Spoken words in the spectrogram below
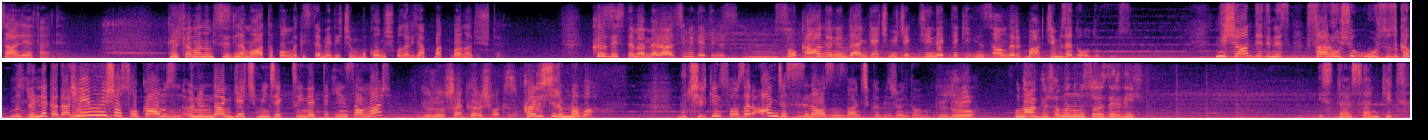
Salih Efendi. Gülfem Hanım sizinle muhatap olmak istemediği için bu konuşmaları yapmak bana düştü. Kız isteme merasimi dediniz. Sokağın önünden geçmeyecek tinetteki insanları bahçemize doldurdunuz. Nişan dediniz, sarhoşu uğursuzu kapımızın önüne kadar... Kimmiş o sokağımızın önünden geçmeyecek tıynetteki insanlar? Gürü sen karışma kızım. Karışırım baba. Bu çirkin sözler anca sizin ağzınızdan çıkabilir Halide Hanım. Güldürü. Bunlar Gülfem Hanım'ın sözleri değil. İstersen git,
